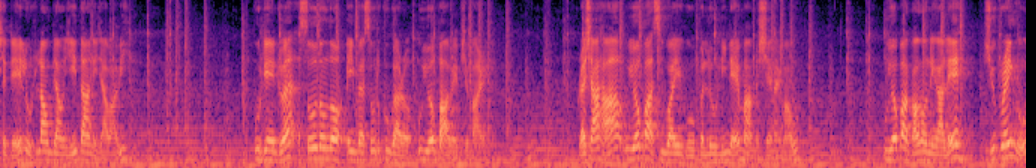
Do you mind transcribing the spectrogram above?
ဖြစ်တယ်လို့လှောင်ပြောင်ရေးသားနေကြပါပြီ။ပူတင်အတွက်အဆိုးဆုံးသောအိမ်မက်ဆိုးတစ်ခုကတော့ဥရောပပဲဖြစ်ပါတယ်။ရုရှားဟာဥရောပစီးပွားရေးကိုဘယ်လိုနည်းနဲ့မှမရှင်းနိုင်ပါဘူး။ဥရောပခေါင်းဆောင်တွေကလည်းယူကရိန်းကို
